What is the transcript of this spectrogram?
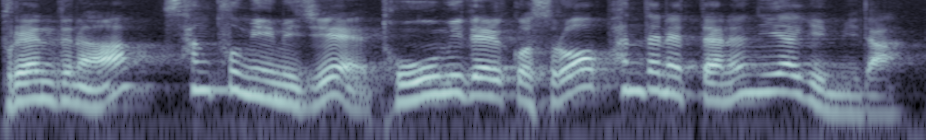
브랜드나 상품 이미지에 도움이 될 것으로 판단했다는 이야기입니다.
